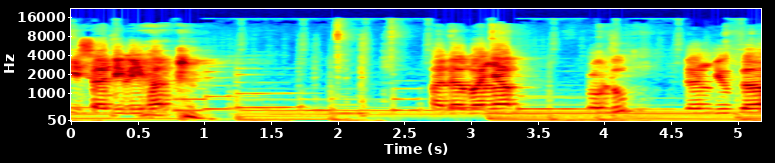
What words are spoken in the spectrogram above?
bisa dilihat ada banyak produk dan juga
